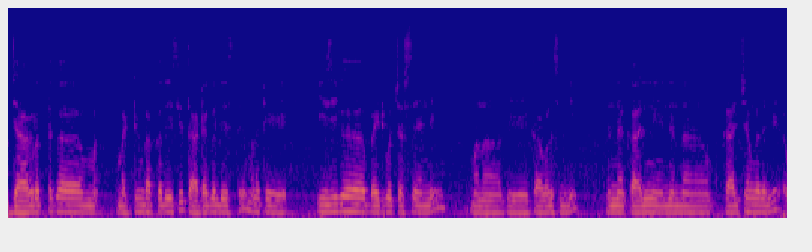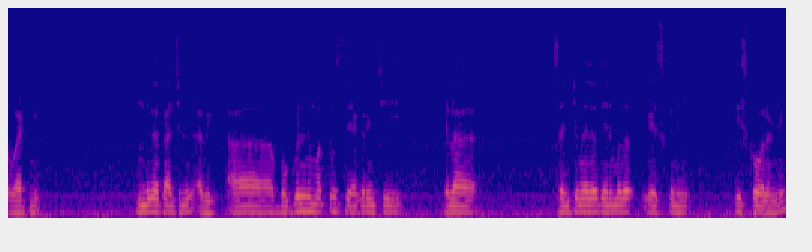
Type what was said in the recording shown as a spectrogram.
జాగ్రత్తగా మట్టిని పక్క తీసి తాటాకులు తీస్తే మనకి ఈజీగా బయటకు వచ్చేస్తాయండి. మనకి కావాల్సినవి. నిన్న కాలిని నిన్న కాల్చాం కదండి వాటిని. ముందుగా కాల్చినవి అవి. ఆ బొగ్గుల్ని మొత్తం సేకరించి ఇలా సంచి మీద దేని మీద వేసుకుని తీసుకోవాలండి.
